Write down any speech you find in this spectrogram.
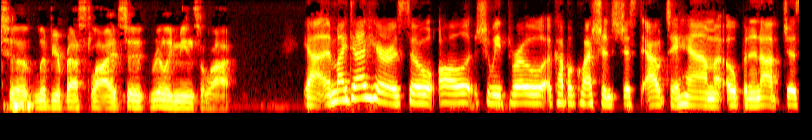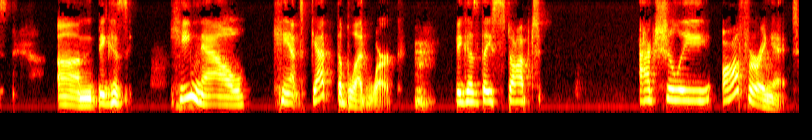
to live your best lives. It really means a lot. Yeah, and my dad here. So, all should we throw a couple questions just out to him, open it up, just um, because he now can't get the blood work because they stopped actually offering it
